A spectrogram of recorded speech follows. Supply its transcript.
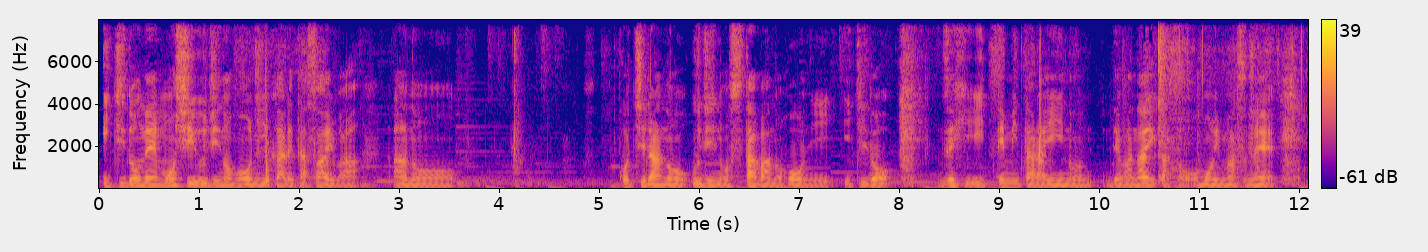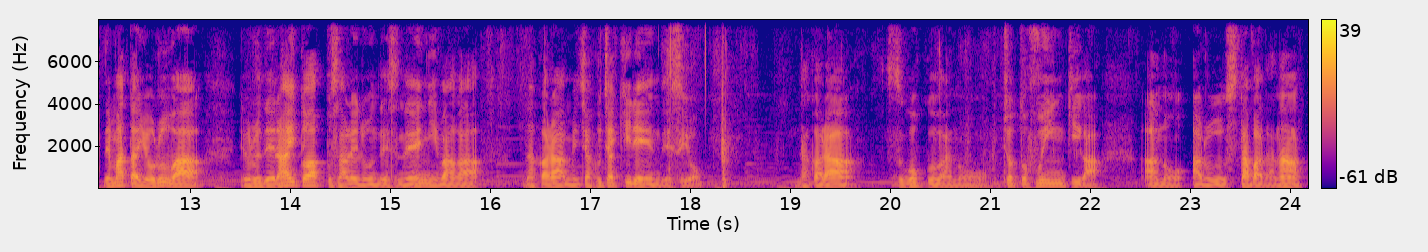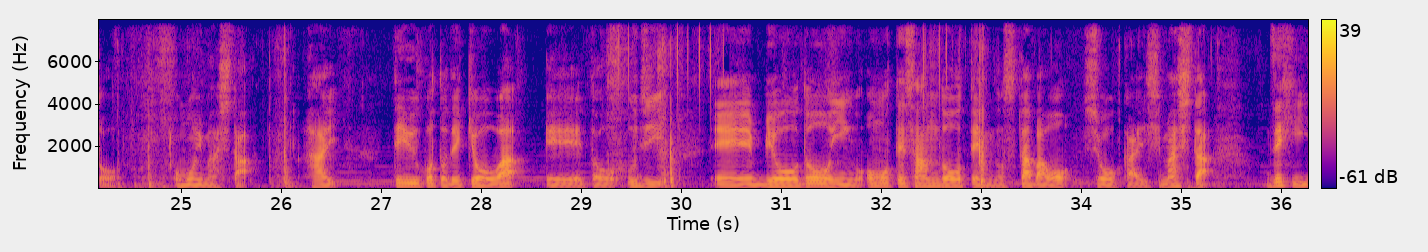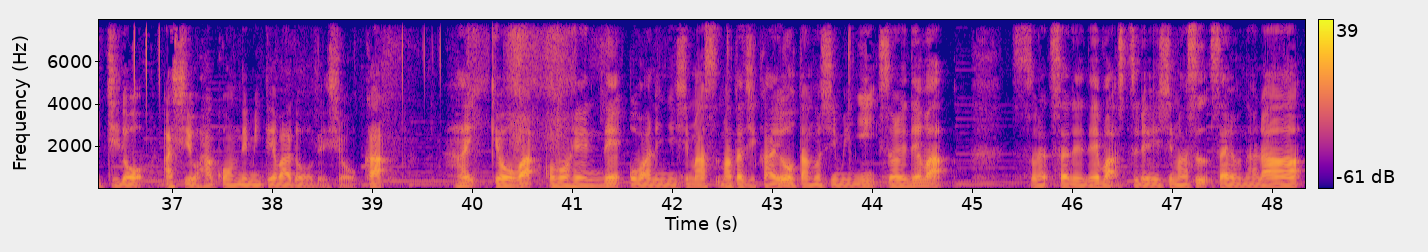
一度ねもし宇治の方に行かれた際はあのこちらの宇治のスタバの方に一度ぜひ行ってみたらいいのではないかと思いますね。で、また夜は、夜でライトアップされるんですね、庭が。だからめちゃくちゃ綺麗んですよ。だから、すごくあの、ちょっと雰囲気が、あの、あるスタバだなと思いました。はい。っていうことで今日は、えっ、ー、と、宇治、えー、平等院表参道店のスタバを紹介しました。ぜひ一度足を運んでみてはどうでしょうか。はい、今日はこの辺で終わりにします。また次回をお楽しみに。それでは、それそれでは失礼します。さようなら。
